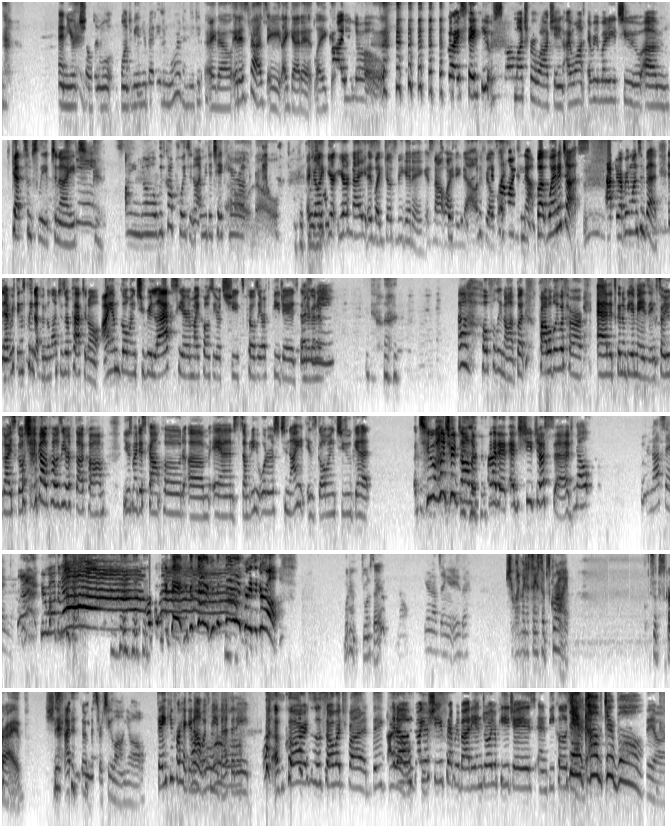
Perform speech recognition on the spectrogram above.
and your children will want to be in your bed even more than they did. I know it is past eight. I get it. Like I know. Guys, thank you so much for watching. I want everybody to um, get some sleep tonight. I know we've got poison ivy to take care oh of. Oh no. I feel like your your night is like just beginning. It's not winding down. It feels it's like. not winding down. But when it does, after everyone's in bed and everything's cleaned up and the lunches are packed and all, I am going to relax here in my cozy earth sheets, cozy earth PJs, and they're gonna uh, hopefully not, but probably with her, and it's gonna be amazing. So you guys go check out cozyearth.com, use my discount code, um, and somebody who orders tonight is going to get a two hundred dollar credit. And she just said, Nope. You're not saying it. "You're welcome." No! To- oh, you can say it. You can say it. You can say it, crazy girl. What do you, do you want to say it? No, you're not saying it either. She wanted me to say subscribe. Subscribe. She's, I've been doing this for too long, y'all. Thank you for hanging out with me, Oh. Bethany. Of course. This was so much fun. Thank you. I know. Enjoy your sheets, everybody. Enjoy your PJs and be cozy. They're comfortable. They are.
